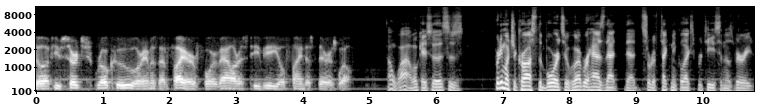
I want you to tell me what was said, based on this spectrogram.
So if you search Roku or Amazon Fire for Valorous TV, you'll find us there as well. Oh wow! Okay, so this is pretty much across the board. So whoever has that that sort of technical expertise in those very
